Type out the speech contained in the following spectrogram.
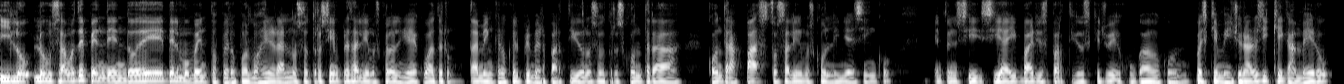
y lo, lo usamos dependiendo de, del momento, pero por lo general nosotros siempre salimos con la línea de 4. También creo que el primer partido nosotros contra, contra Pasto salimos con línea de 5. Entonces sí, sí hay varios partidos que yo he jugado con, pues que Millonarios y que Gamero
